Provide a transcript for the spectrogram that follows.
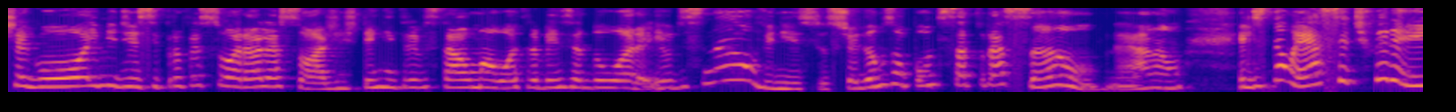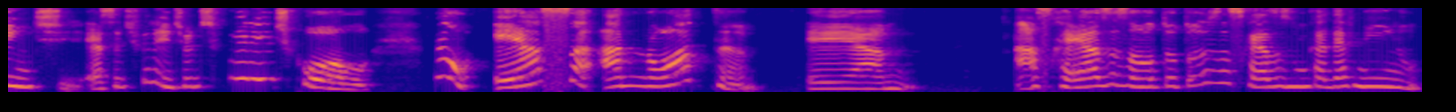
chegou e me disse, professora, olha só, a gente tem que entrevistar uma outra benzedora. Eu disse, não, Vinícius, chegamos ao ponto de saturação, né? Não. Ele disse, não, essa é diferente, essa é diferente. Eu disse, diferente como? Não, essa anota é, as rezas, anotou todas as rezas num caderninho,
